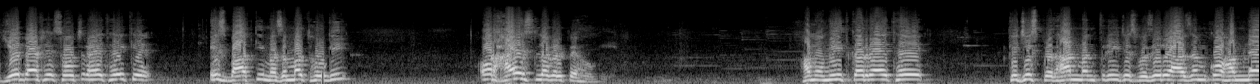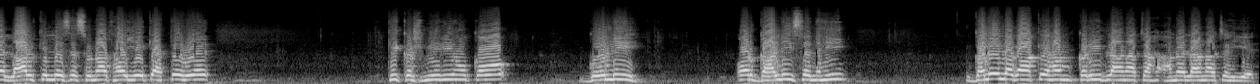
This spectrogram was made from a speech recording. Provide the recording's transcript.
ये बैठे सोच रहे थे कि इस बात की मजम्मत होगी और हाईएस्ट लेवल पे होगी। हम उम्मीद कर रहे थे कि जिस प्रधानमंत्री, जिस वज़ीर आज़म को हमने लाल किले से सुना था, ये कहते हुए कि कश्मीरियों को गोली और गाली से नहीं गले लगा के हम करीब लाना चाह, हमें लाना चाहिए।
